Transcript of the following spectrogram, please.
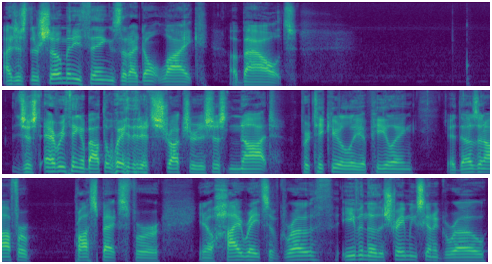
I just, there's so many things that I don't like about just everything about the way that it's structured It's just not particularly appealing. It doesn't offer prospects for you know high rates of growth. Even though the streaming is going to grow,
